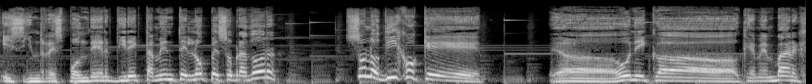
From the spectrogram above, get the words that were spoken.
Y sin responder directamente López Obrador, solo dijo que lo único que me embarca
